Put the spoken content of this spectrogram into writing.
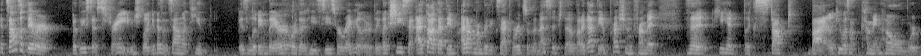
It sounds like they were at least estranged. Like it doesn't sound like he is living there or that he sees her regularly. Like she said, I thought I got the. I don't remember the exact words from the message though, but I got the impression from it that he had like stopped by. Like he wasn't coming home or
